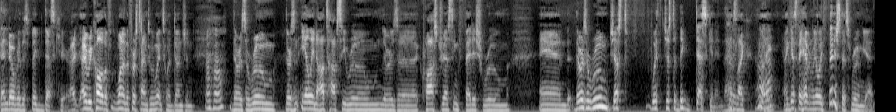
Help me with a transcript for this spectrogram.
bend over this big desk here. I, I recall the, one of the first times we went to a dungeon. uh-huh. There was a room. There was an alien autopsy room. There was a cross-dressing fetish room, and there was a room just with just a big desk in it. And I was like, oh, Yeah. I, I guess they haven't really finished this room yet.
